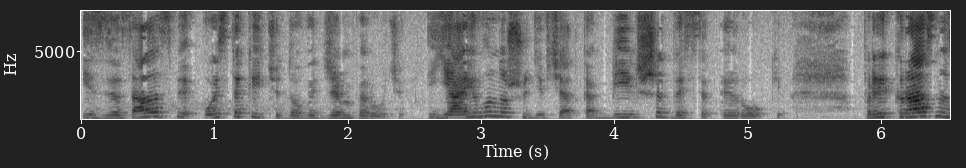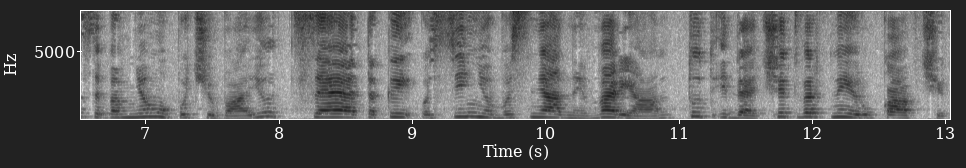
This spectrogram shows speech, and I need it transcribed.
і зв'язала собі ось такий чудовий джемперочок. Я його ношу, дівчатка, більше 10 років. Прекрасно себе в ньому почуваю. Це такий осінньо-весняний варіант. Тут іде четвертний рукавчик,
